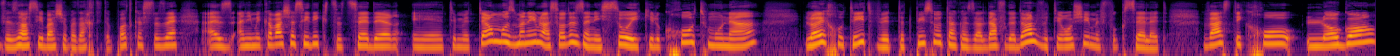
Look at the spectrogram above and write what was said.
וזו הסיבה שפתחתי את הפודקאסט הזה. אז אני מקווה שעשיתי קצת סדר. אה, אתם יותר מוזמנים לעשות איזה ניסוי, כאילו קחו תמונה לא איכותית ותדפיסו אותה כזה על דף גדול ותראו שהיא מפוקסלת. ואז תיקחו לוגו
